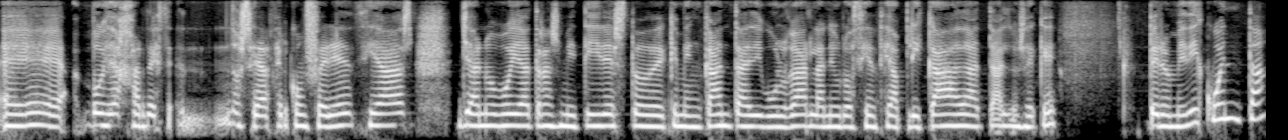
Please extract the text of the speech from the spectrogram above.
eh, voy a dejar de, no sé, hacer conferencias, ya no voy a transmitir esto de que me encanta divulgar la neurociencia aplicada, tal, no sé qué. Pero me di cuenta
